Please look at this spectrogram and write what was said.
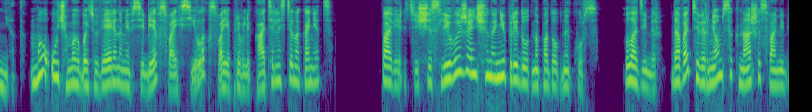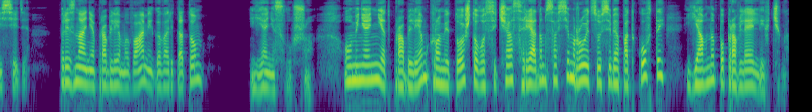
Нет, мы учим их быть уверенными в себе, в своих силах, в своей привлекательности, наконец. Поверьте, счастливые женщины не придут на подобный курс. Владимир, давайте вернемся к нашей с вами беседе. Признание проблемы вами говорит о том... Я не слушаю. У меня нет проблем, кроме того, что вот сейчас рядом совсем роется у себя под кофтой, явно поправляя лифчик.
